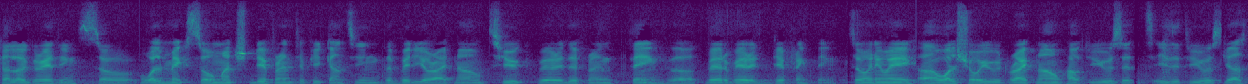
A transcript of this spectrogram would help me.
color grading. So will make so much different if you can see in the video right now. It's very different thing though. Very very different thing. So anyway, uh, I'll show you right now how to use it. It's easy to use. Just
